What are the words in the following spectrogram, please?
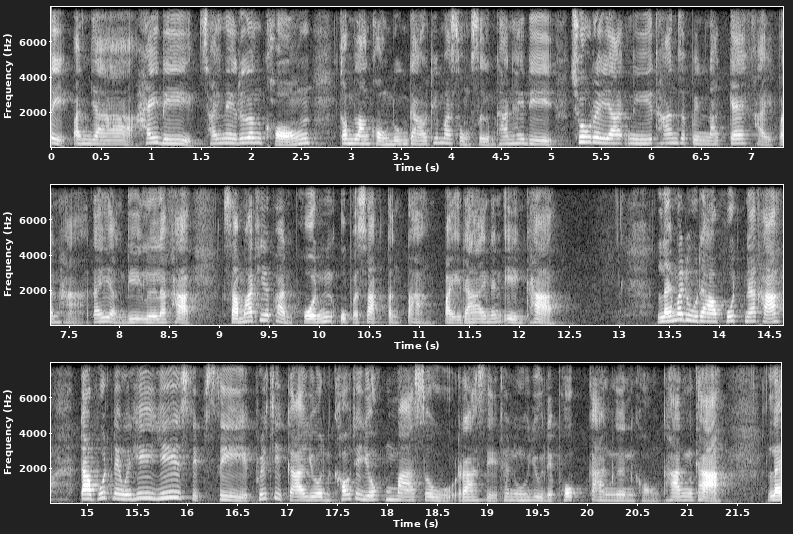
ติปัญญาให้ดีใช้ในเรื่องของกำลังของดวงดาวที่มาส่งเสริมท่านให้ดี ช่วงระยะนี้ท่านจะเป็นนักแก้ไขปัญหาได้อย่างดีเลยละค่ะ สามารถที่จะผ่านพ้นอุปสรรคต่างๆ ไปได้นั่นเองค่ะและมาดูดาวพุธนะคะ ดาวพุธในวันที่ 24 พฤศจิกายนเขาจะยกมาสู่ราศีธนูอยู่ในภพการเงินของท่านค่ะ และ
